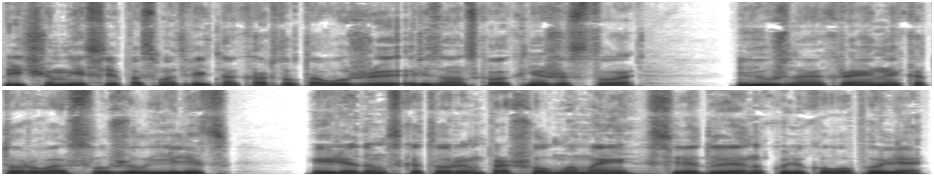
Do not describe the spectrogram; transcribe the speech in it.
Причем, если посмотреть на карту того же Рязанского княжества, южной окраиной которого служил Елец, и рядом с которым прошел Мамай, следуя на Куликово поле,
